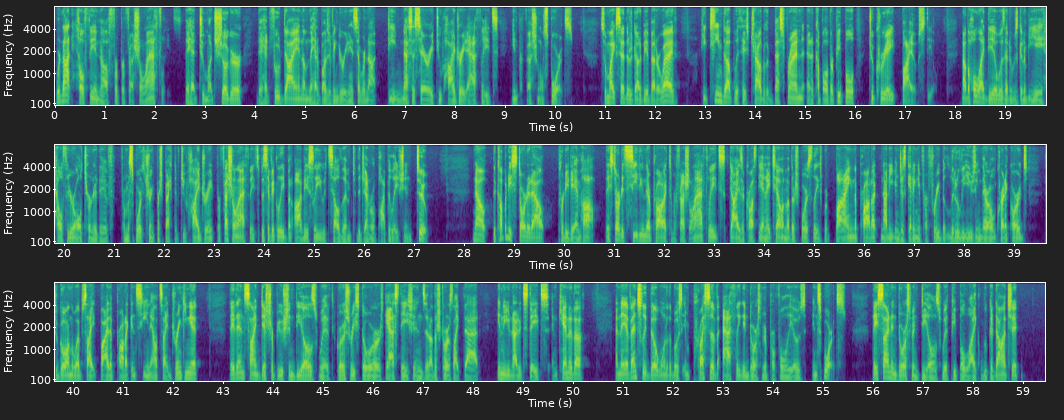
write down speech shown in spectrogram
were not healthy enough for professional athletes. They had too much sugar, they had food dye in them, they had a bunch of ingredients that were not deemed necessary to hydrate athletes in professional sports. So Mike said there's got to be a better way. He teamed up with his childhood best friend and a couple other people to create BioSteel. Now, the whole idea was that it was going to be a healthier alternative from a sports drink perspective to hydrate professional athletes specifically, but obviously you would sell them to the general population too. Now, the company started out pretty damn hot. They started seeding their product to professional athletes. Guys across the NHL and other sports leagues were buying the product, not even just getting it for free, but literally using their own credit cards to go on the website, buy the product, and seen outside drinking it. They then signed distribution deals with grocery stores, gas stations, and other stores like that in the United States and Canada. And they eventually built one of the most impressive athlete endorsement portfolios in sports. They signed endorsement deals with people like Luka Doncic,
